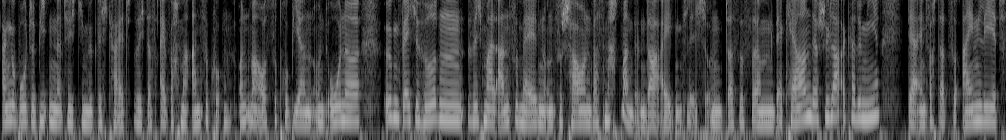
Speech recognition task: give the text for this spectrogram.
Angebote bieten natürlich die Möglichkeit, sich das einfach mal anzugucken und mal auszuprobieren und ohne irgendwelche Hürden sich mal anzumelden und zu schauen, was macht man denn da eigentlich? Und das ist ähm, der Kern der Schülerakademie, der einfach dazu einlädt,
